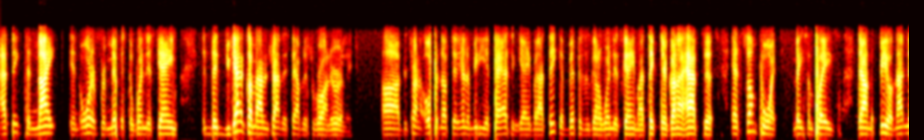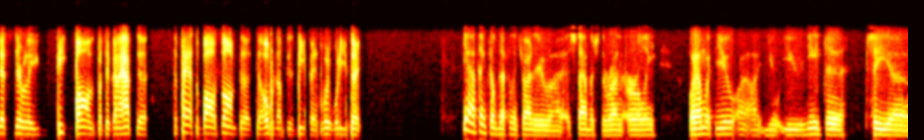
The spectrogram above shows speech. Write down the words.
I think tonight, in order for Memphis to win this game, you got to come out and try to establish the run early. Uh, they're trying to open up that intermediate passing game, but I think if Memphis is going to win this game, I think they're going to have to, at some point, make some plays down the field. Not necessarily deep bombs, but they're going to have to to pass the ball some to, to open up this defense. What, what do you think? Yeah, I think they'll definitely try to uh, establish the run early. But I'm with you. Uh, you you need to see uh,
